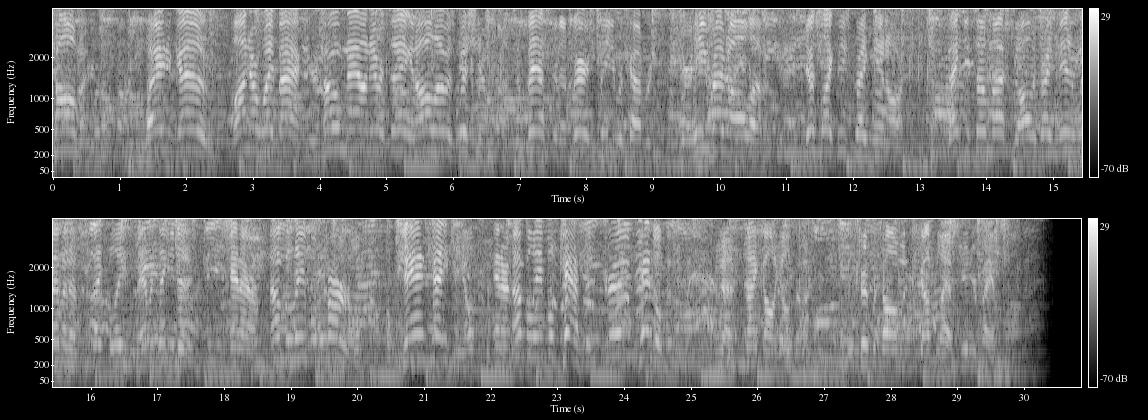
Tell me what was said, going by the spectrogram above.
Tallman, way to go. On their way back. You're home now and everything, and all of us wish you the best and a very speedy recovery. You're a hero to all of us, just like these great men are. Thank you so much to all the great men and women of the state police and everything you do. And our unbelievable colonel, Jan Cahill, and our unbelievable captain, Drew Pendleton. No, thank all y'all so much. Trooper Tallman, God bless you and your family.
